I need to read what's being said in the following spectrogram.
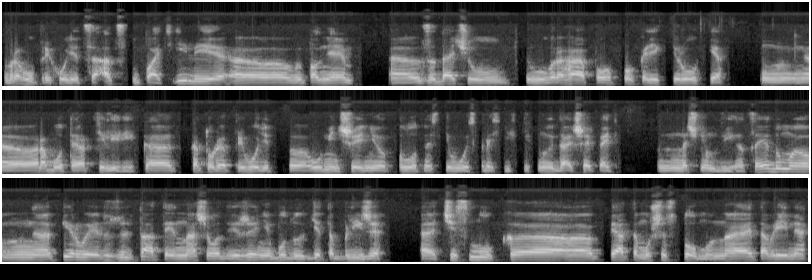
врагу приходится отступать. Или э, выполняем э, задачу в врага по, по корректировке э, работы артиллерии, которая приводит к уменьшению плотности войск российских. Ну и дальше опять начнем двигаться. Я думаю, первые результаты нашего движения будут где-то ближе Э, числу к э, пятому-шестому на это время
